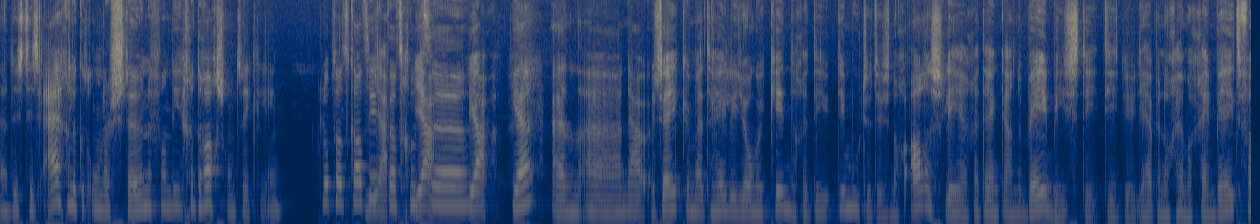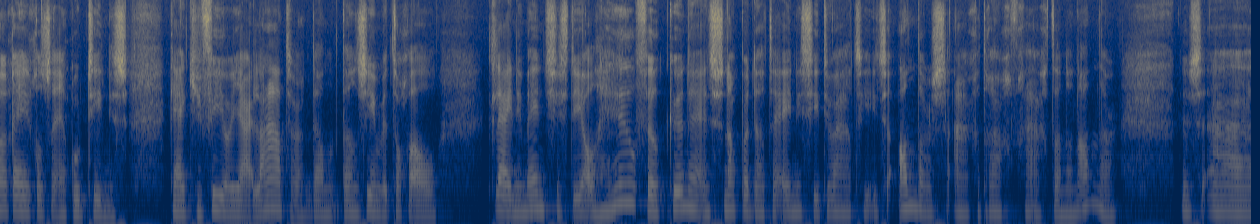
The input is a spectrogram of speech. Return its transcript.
Uh, dus het is eigenlijk het ondersteunen van die gedragsontwikkeling. Klopt dat, Katty? Ja, dat goed? Ja, uh, ja. ja? en uh, nou, zeker met hele jonge kinderen, die, die moeten dus nog alles leren. Denk aan de baby's, die, die, die hebben nog helemaal geen weet van regels en routines. Kijk je vier jaar later, dan, dan zien we toch al kleine mensjes die al heel veel kunnen en snappen dat de ene situatie iets anders aan gedrag vraagt dan een ander. Dus uh,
